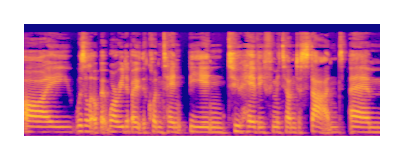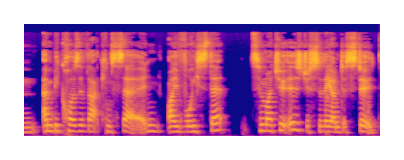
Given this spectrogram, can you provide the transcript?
I was a little bit worried about the content being too heavy for me to understand. Um, and because of that concern, I voiced it to my tutors just so they understood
